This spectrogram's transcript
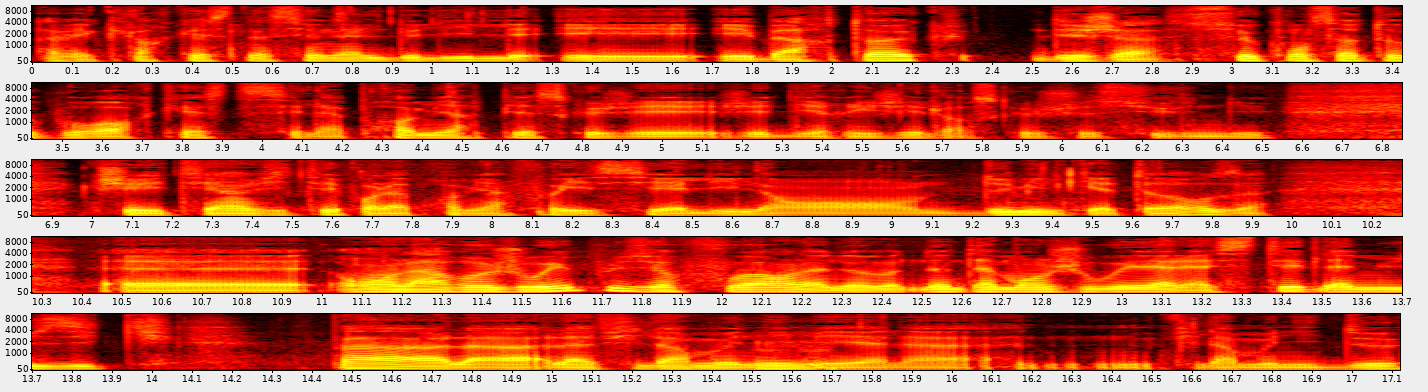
avec l'Orchestre national de Lille et, et, Bartok. Déjà, ce concerto pour orchestre, c'est la première pièce que j'ai dirigée lorsque je suis venu, que j'ai été invité pour la première fois ici à Lille en 2014. Euh, on l'a rejoué plusieurs fois. On a notamment joué à la Cité de la Musique pas à la, la Philharmonie, mmh. mais à la Philharmonie 2.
